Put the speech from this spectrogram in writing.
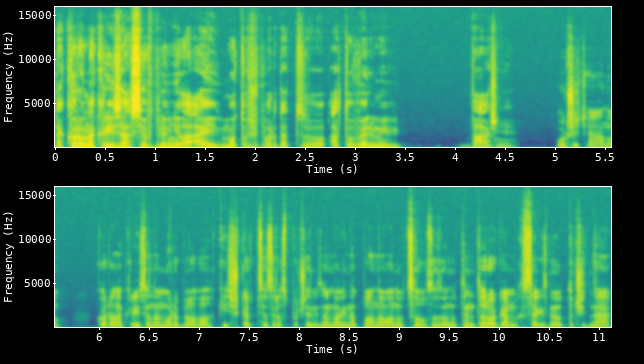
tá korona kríza si ovplyvnila aj motošport a to, a to veľmi vážne. Určite áno. Korona kríza nám urobila veľký škrt cez rozpočet. My sme mali naplánovanú celú sezónu tento rok a chceli sme otočiť na,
